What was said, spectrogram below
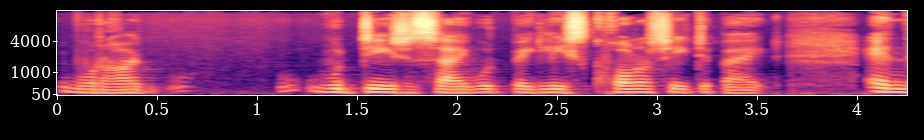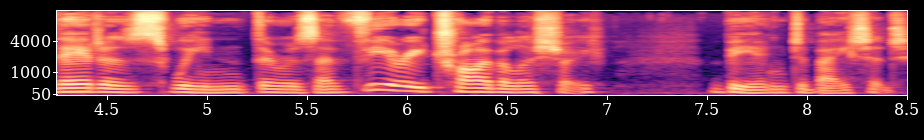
what I would dare to say would be less quality debate, and that is when there is a very tribal issue being debated.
